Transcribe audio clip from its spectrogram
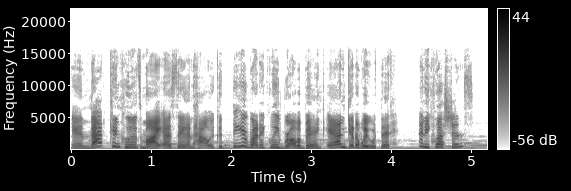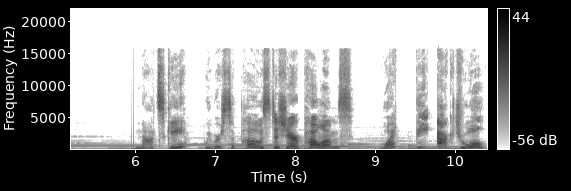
And that concludes my essay on how we could theoretically rob a bank and get away with it. Any questions? Natsuki, we were supposed to share poems. What the actual?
